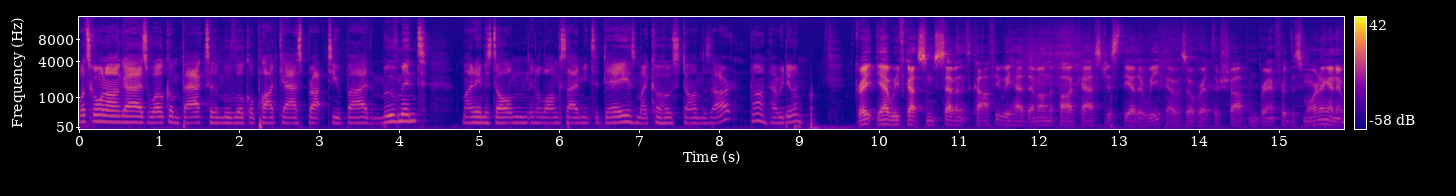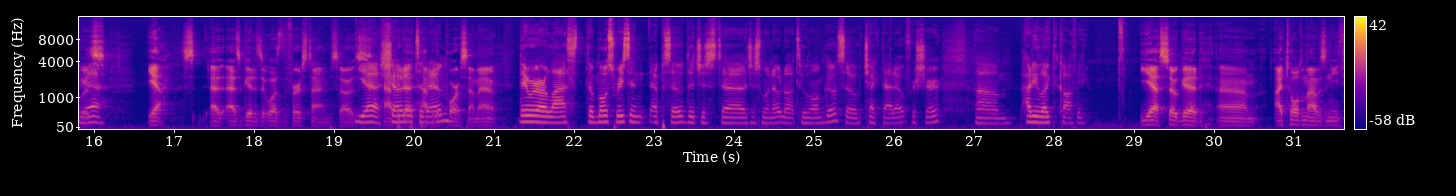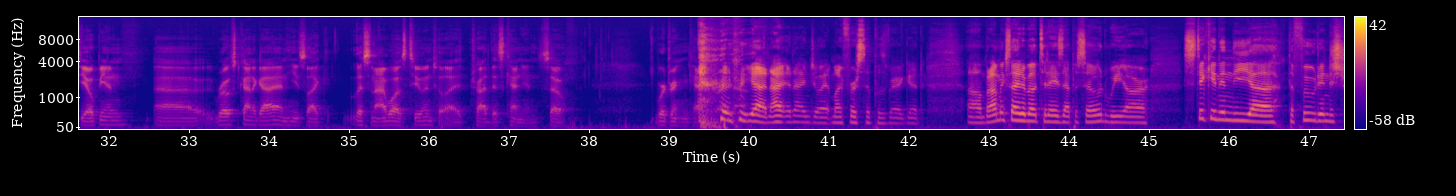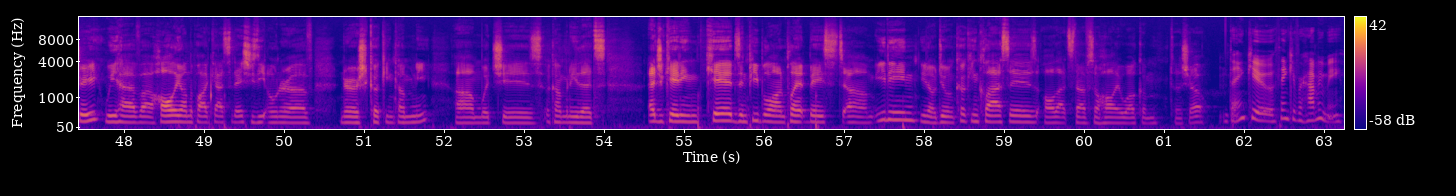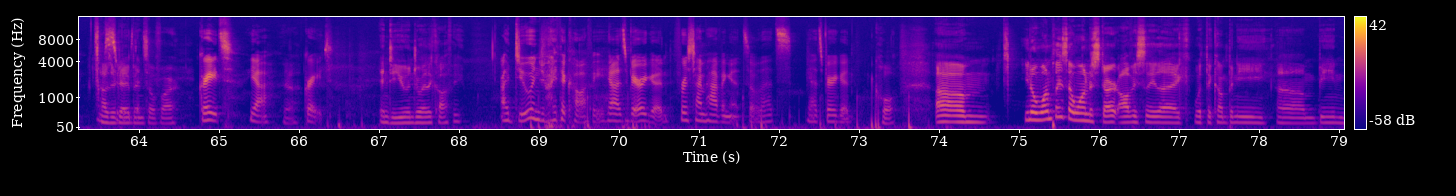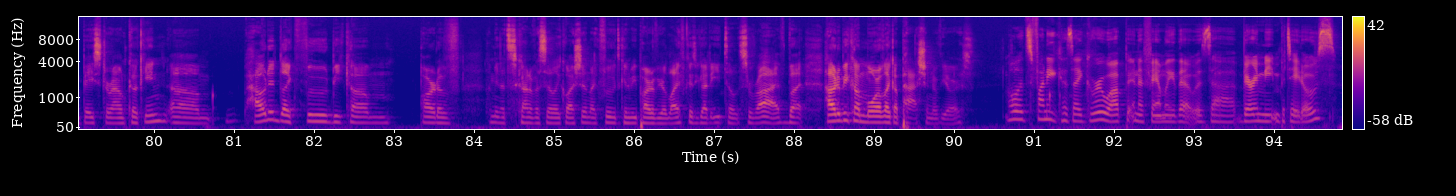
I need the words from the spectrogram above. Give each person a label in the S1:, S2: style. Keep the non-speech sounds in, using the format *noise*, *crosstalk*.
S1: What's going on, guys? Welcome back to the Move Local podcast brought to you by The Movement. My name is Dalton, and alongside me today is my co host, Don Lazar. Don, how are we doing?
S2: Great. Yeah, we've got some Seventh Coffee. We had them on the podcast just the other week. I was over at their shop in Brantford this morning, and it was, yeah, as, as good as it was the first time. So I was
S1: yeah, shout
S2: to,
S1: out to them.
S2: To pour some out.
S1: They were our last, the most recent episode that just uh, just went out not too long ago. So check that out for sure. Um, how do you like the coffee?
S2: Yeah, so good. Um, I told him I was an Ethiopian uh, roast kind of guy, and he's like, "Listen, I was too until I tried this Kenyan." So we're drinking Kenyan. Right *laughs*
S1: yeah, and I and I enjoy it. My first sip was very good, um, but I'm excited about today's episode. We are sticking in the uh, the food industry. We have uh, Holly on the podcast today. She's the owner of Nourish Cooking Company, um, which is a company that's educating kids and people on plant-based um, eating you know doing cooking classes all that stuff. So holly welcome to the show.
S3: Thank you. Thank you for having me.
S1: How's your day been so far?
S3: Great. Yeah. Yeah. Great.
S1: And do you enjoy the coffee?
S3: I do enjoy the coffee. Yeah it's very good. First time having it so that's yeah it's very good.
S1: Cool. Um, you know one place i wanted to start obviously like with the company um, being based around cooking um, how did like food become part of I mean, that's kind of a silly question. Like, food's going to be part of your life because you got to eat to survive. But how to become more of like a passion of yours?
S3: Well, it's funny because I grew up in a family that was uh, very meat and potatoes.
